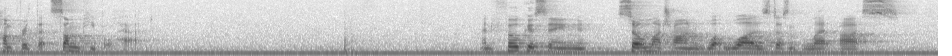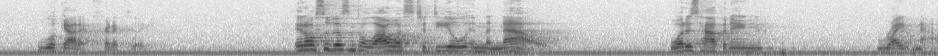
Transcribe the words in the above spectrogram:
comfort that some people had. And focusing so much on what was doesn't let us look at it critically. It also doesn't allow us to deal in the now. What is happening right now?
